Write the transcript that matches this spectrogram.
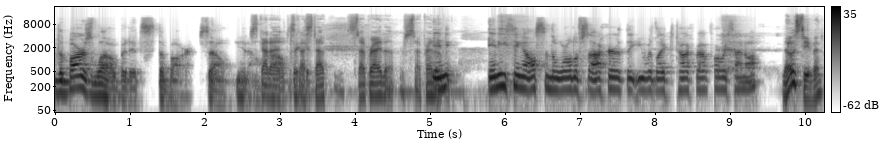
The bar's low but it's the bar so you know Just gotta, I'll just take gotta step step right up, step right up. Anything else in the world of soccer that you would like to talk about before we sign off? No, Stephen.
